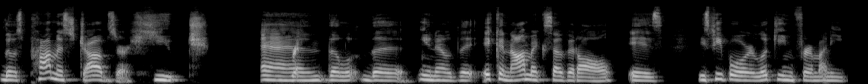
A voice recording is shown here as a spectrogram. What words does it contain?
those promised jobs are huge, and right. the the you know the economics of it all is these people are looking for money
